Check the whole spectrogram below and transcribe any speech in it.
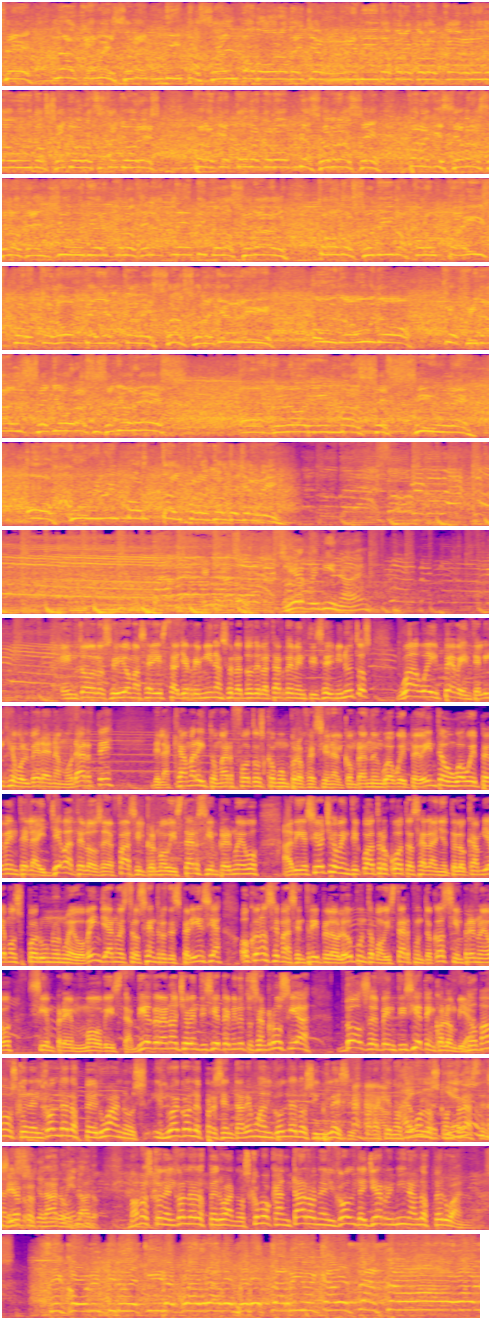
la cabeza bendita salvadora de Jerry Vida para colocar el 1 a 1, señoras y señores, para que toda Colombia se abrace, para que se abracen los del Junior con los del Atlético Nacional, todos unidos por un país, por Colombia y el cabezazo de Jerry. 1 a 1, qué final, señoras y señores. Oh, gloria inmarcesible. Oh, júbilo inmortal para el gol de Jerry. Jerry Mina, ¿eh? En todos los idiomas, ahí está Jerry Mina, son las 2 de la tarde, 26 minutos. Huawei P20, elige volver a enamorarte de la cámara y tomar fotos como un profesional. Comprando un Huawei P20 o un Huawei P20 Lite, llévatelos fácil con Movistar, siempre nuevo, a 18 o 24 cuotas al año. Te lo cambiamos por uno nuevo. Ven ya a nuestros centros de experiencia o conoce más en www.movistar.co. Siempre nuevo, siempre Movistar. 10 de la noche, 27 minutos en Rusia, 2.27 en Colombia. Nos vamos con el gol de los peruanos y luego les presentaremos el gol de los ingleses para que notemos Ay, ¿lo los tienen? contrastes, ¿cierto? Claro, bueno. claro. Vamos con el gol de los peruanos. ¿Cómo cantaron el gol de Jerry Mina los peruanos? Se cobra el tiro de esquina, cuadrado, pero está arriba el cabezazo.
